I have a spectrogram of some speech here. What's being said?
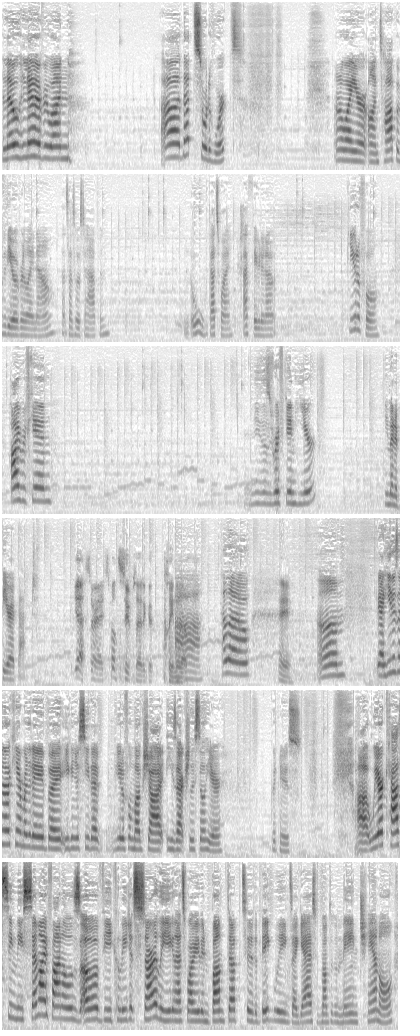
Hello, hello everyone. Uh, that sort of worked. I don't know why you're on top of the overlay now. That's not supposed to happen. Oh, that's why. I figured it out. Beautiful. Hi, Rifkin! This Is Rifkin here? He might be right back. Yeah, sorry, I spilled soup, so I had to go clean it up. Ah. Hello! Hey. Um, yeah, he doesn't have a camera today, but you can just see that beautiful mugshot. He's actually still here. Good news. Uh, we are casting the semifinals of the Collegiate Star League, and that's why we've been bumped up to the big leagues, I guess. we've bumped up the main channel,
